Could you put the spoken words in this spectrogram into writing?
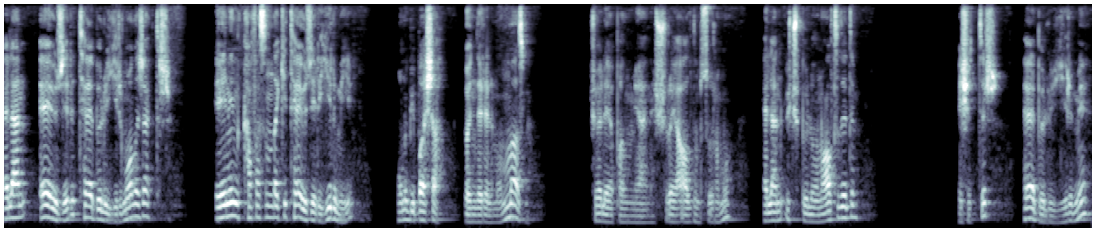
elen e üzeri t bölü 20 olacaktır. E'nin kafasındaki t üzeri 20'yi onu bir başa gönderelim olmaz mı? Şöyle yapalım yani. Şuraya aldım sorumu. Elen 3 bölü 16 dedim. Eşittir. P bölü 20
